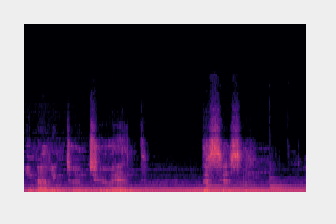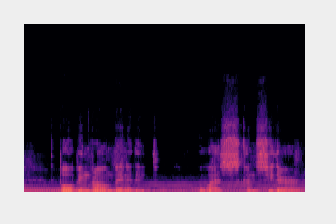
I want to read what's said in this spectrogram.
in Avignon to end the schism. Um, the Pope in Rome, Benedict, who was considered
